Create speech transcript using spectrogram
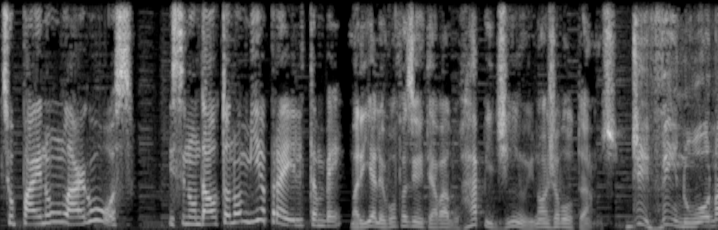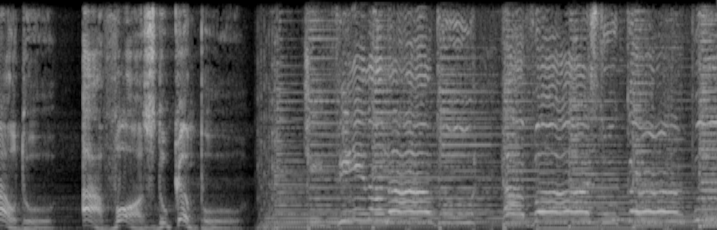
se o pai não larga o osso. E se não dá autonomia para ele também. Maria, eu vou fazer um intervalo rapidinho e nós já voltamos. Divino Ronaldo, a voz do campo. Divino Ronaldo, a voz do campo.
